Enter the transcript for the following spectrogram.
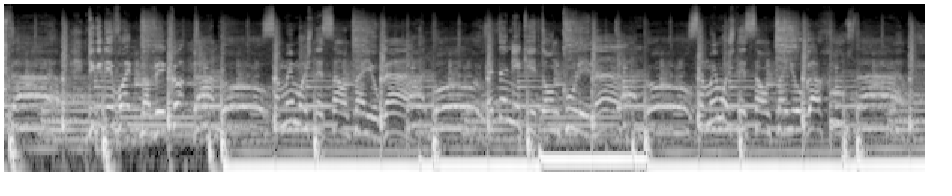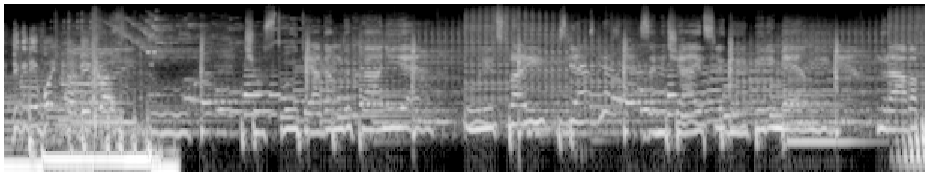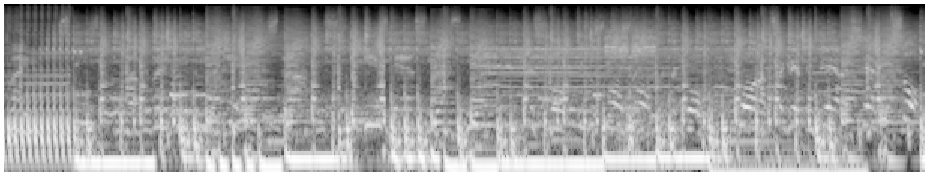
Vibe на века. Самый мощный саунд на юга. Это Никитон Кулина. Самый мощный саунд на югах. Дигиди vibe на века. Чувствуют рядом дыхание улиц твоих взгляд. Замечает следы перемен нравов твоих Yeah.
